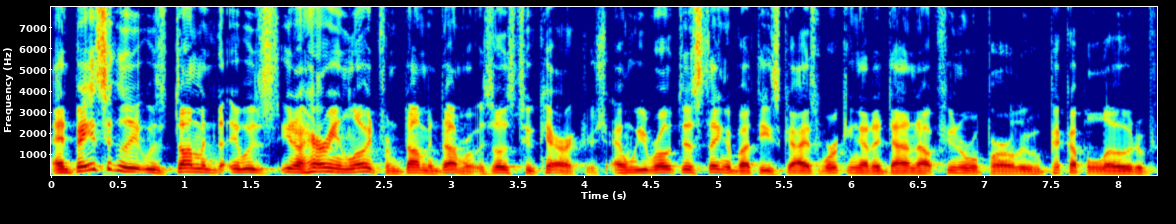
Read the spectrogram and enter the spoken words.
And basically, it was dumb and it was you know Harry and Lloyd from Dumb and Dumber. It was those two characters, and we wrote this thing about these guys working at a down and out funeral parlor who pick up a load of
